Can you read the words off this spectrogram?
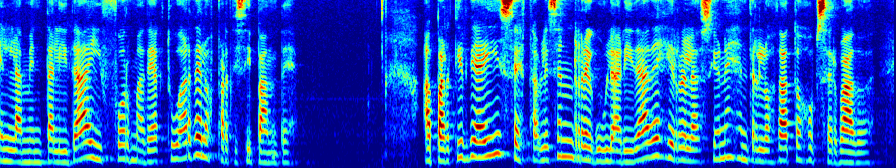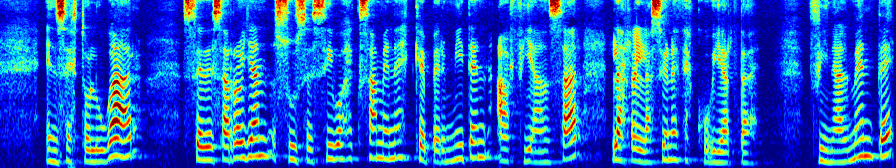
en la mentalidad y forma de actuar de los participantes. A partir de ahí se establecen regularidades y relaciones entre los datos observados. En sexto lugar, se desarrollan sucesivos exámenes que permiten afianzar las relaciones descubiertas. Finalmente,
